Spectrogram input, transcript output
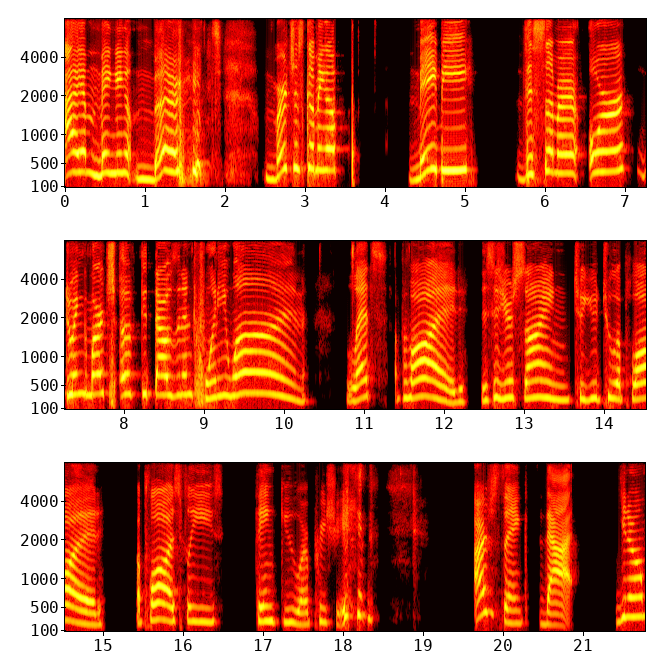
I am making merch. merch is coming up maybe this summer or during March of 2021. Let's applaud. This is your sign to you to applaud. Applause, please. Thank you. I appreciate it. I just think that you know,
